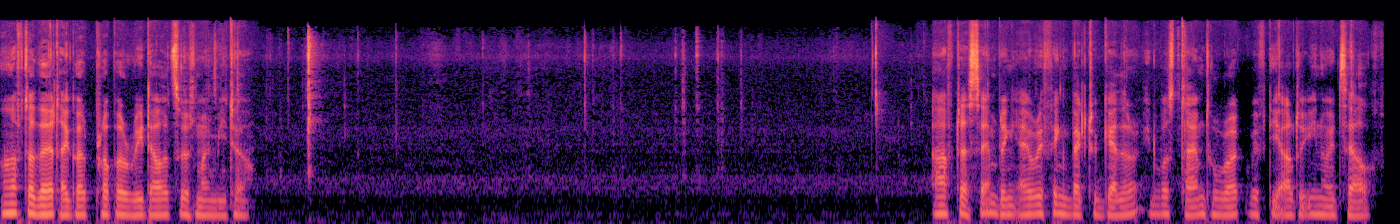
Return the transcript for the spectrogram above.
After that I got proper readouts with my meter. After assembling everything back together, it was time to work with the Arduino itself.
